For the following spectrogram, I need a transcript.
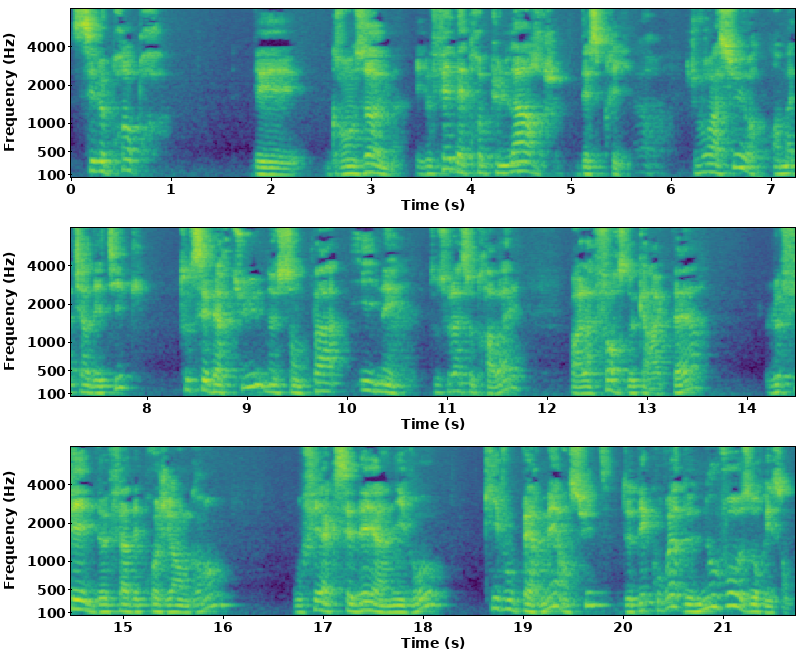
C'est le propre des grands hommes et le fait d'être plus large d'esprit. Je vous rassure, en matière d'éthique, toutes ces vertus ne sont pas innées. Tout cela se travaille par la force de caractère. Le fait de faire des projets en grand vous fait accéder à un niveau qui vous permet ensuite de découvrir de nouveaux horizons,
